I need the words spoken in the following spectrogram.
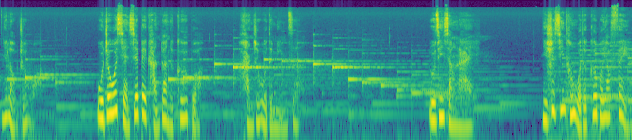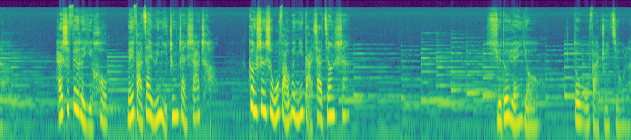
你搂着我，捂着我险些被砍断的胳膊，喊着我的名字。如今想来，你是心疼我的胳膊要废了，还是废了以后没法再与你征战沙场，更甚是无法为你打下江山？许多缘由都无法追究了。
